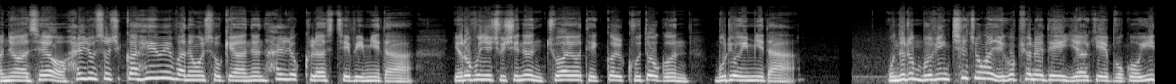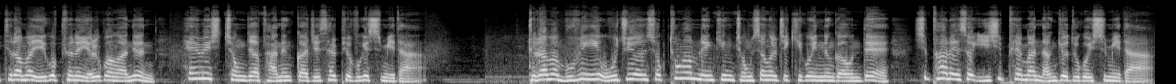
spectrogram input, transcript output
안녕하세요. 한류 소식과 해외 반응을 소개하는 한류 클래스 TV입니다. 여러분이 주시는 좋아요, 댓글, 구독은 무료입니다. 오늘은 무빙 최종화 예고편에 대해 이야기해보고 이 드라마 예고편에 열광하는 해외 시청자 반응까지 살펴보겠습니다. 드라마 무빙이 5주 연속 통합 랭킹 정상을 지키고 있는 가운데 18에서 20회만 남겨두고 있습니다.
